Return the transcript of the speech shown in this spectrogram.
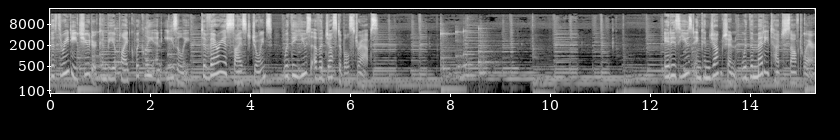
The 3D tutor can be applied quickly and easily to various sized joints with the use of adjustable straps. It is used in conjunction with the MediTouch software.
